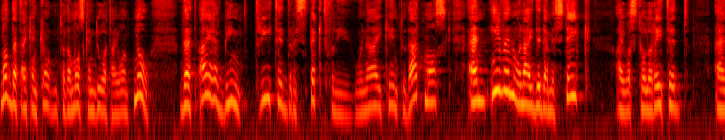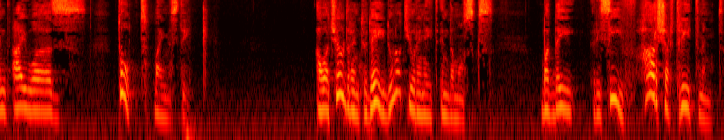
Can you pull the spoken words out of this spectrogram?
Not that I can come to the mosque and do what I want. No, that I have been treated respectfully when I came to that mosque. And even when I did a mistake, I was tolerated and I was taught my mistake. Our children today do not urinate in the mosques, but they receive harsher treatment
